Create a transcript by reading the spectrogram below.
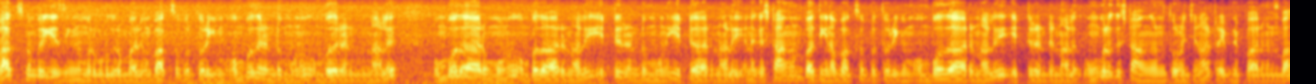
பாக்ஸ் நம்பர் கேசிங் நம்பர் கொடுக்குறேன் பாருங்கள் பாக்ஸை பொறுத்த வரைக்கும் ஒம்பது ரெண்டு மூணு ஒம்பது ரெண்டு நாலு. ஒம்பது ஆறு மூணு ஒம்பது ஆறு நாலு எட்டு ரெண்டு மூணு எட்டு ஆறு நாலு. எனக்கு ஸ்ட்ராங்குன்னு பார்த்தீங்கன்னா பாக்ஸை பொறுத்த வரைக்கும் ஒம்பது ஆறு நாலு எட்டு ரெண்டு நாலு. உங்களுக்கு ஸ்ட்ராங்குன்னு தோணுச்சுன்னா ட்ரை பண்ணி பாருங்கன்பா.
